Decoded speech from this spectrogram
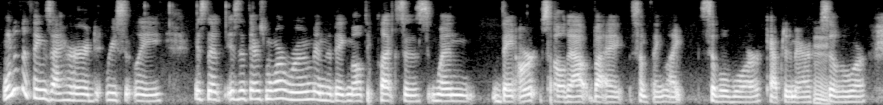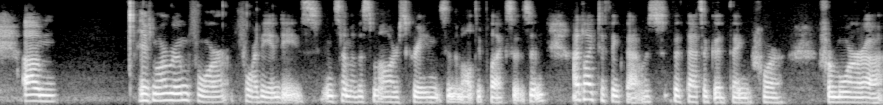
One of the things I heard recently is that is that there's more room in the big multiplexes when they aren't sold out by something like Civil War, Captain America, Civil War. Um, there's more room for for the indies in some of the smaller screens in the multiplexes, and I'd like to think that was that that's a good thing for for more uh,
